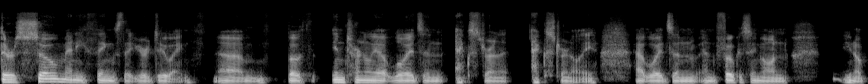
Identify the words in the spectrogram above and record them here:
there's so many things that you're doing um, both internally at Lloyds and externally externally at Lloyds and, and focusing on, you know,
